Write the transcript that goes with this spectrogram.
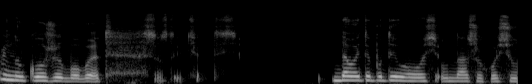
Ну, кожен момент зустрічатися. Давайте подивимось у нашого сю.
